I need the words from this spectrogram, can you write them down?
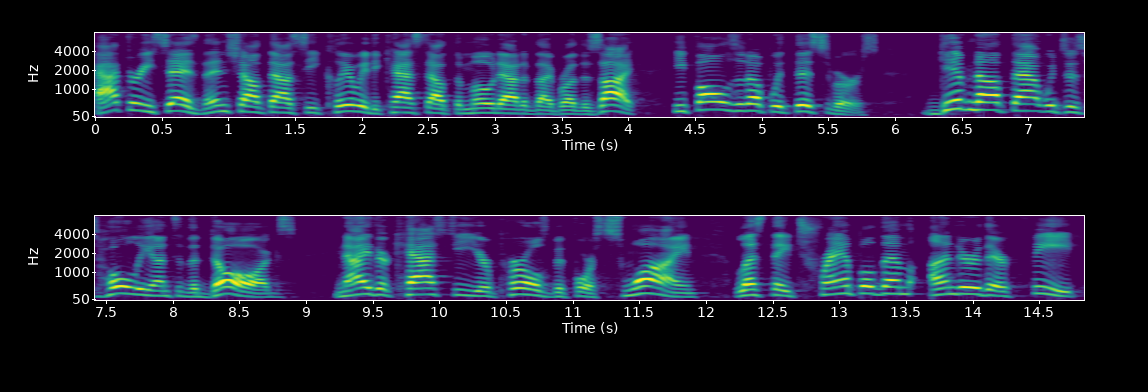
after he says, Then shalt thou see clearly to cast out the mote out of thy brother's eye, he follows it up with this verse, Give not that which is holy unto the dogs, neither cast ye your pearls before swine, lest they trample them under their feet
